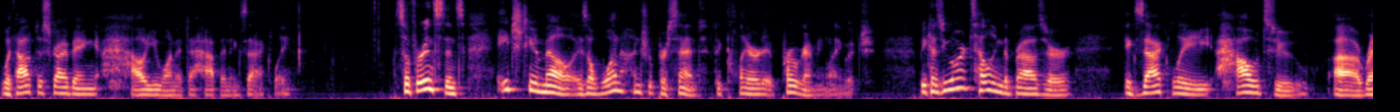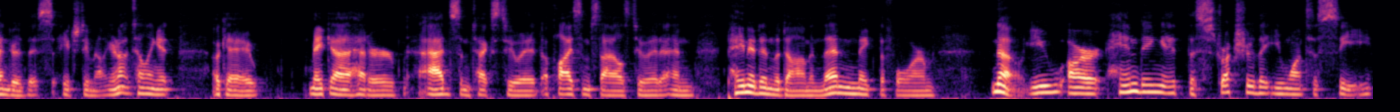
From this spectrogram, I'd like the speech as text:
without describing how you want it to happen exactly. So for instance, HTML is a 100% declarative programming language because you aren't telling the browser exactly how to uh, render this HTML. You're not telling it, okay, make a header, add some text to it, apply some styles to it, and paint it in the DOM, and then make the form. No, you are handing it the structure that you want to see,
